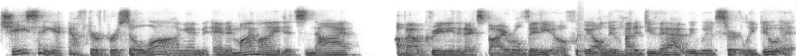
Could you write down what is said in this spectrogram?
chasing after for so long. And, and in my mind, it's not about creating the next viral video. If we all knew how to do that, we would certainly do it.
